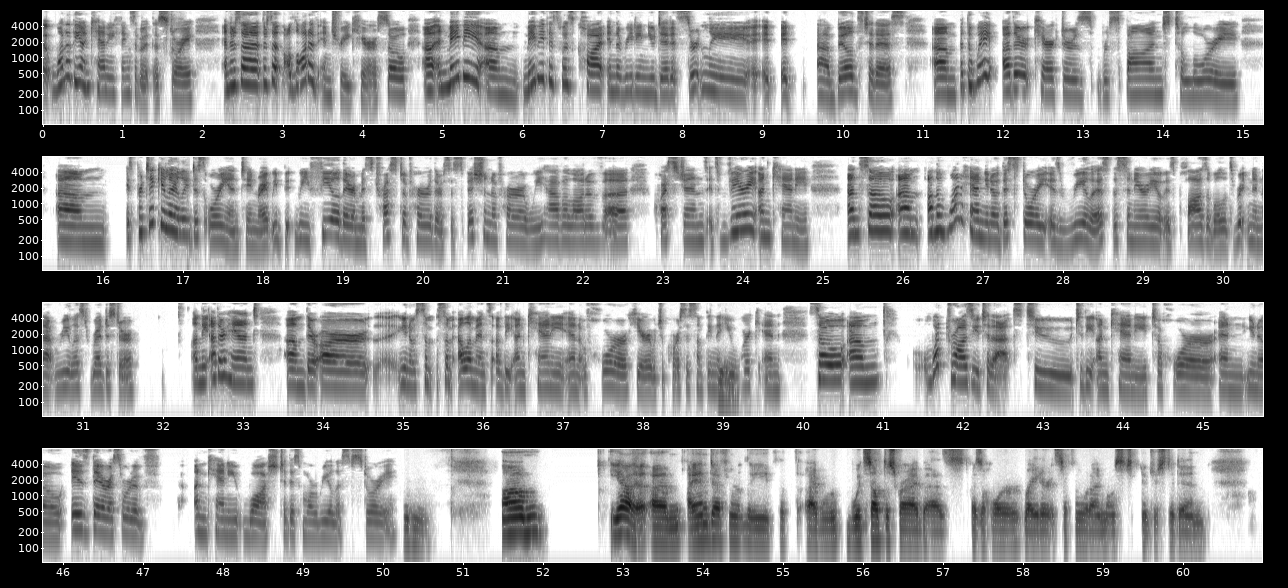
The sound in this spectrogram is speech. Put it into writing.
Uh, one of the uncanny things about this story and there's a there's a, a lot of intrigue here. So uh, and maybe um maybe this was caught in the reading you did. It certainly it it uh, builds to this. Um but the way other characters respond to Laurie um is particularly disorienting right? We we feel their mistrust of her their suspicion of her. We have a lot of uh questions. It's very uncanny and so, um, on the one hand, you know, this story is realist, the scenario is plausible, it's written in that realist register. On the other hand, um, there are, uh, you know, some some elements of the uncanny and of horror here, which of course is something that mm. you work in. So, um, what draws you to that, to to the uncanny, to horror, and you know, is there a sort of uncanny wash to this more realist story? Mm-hmm. Um, yeah, um, I am definitely. I would self-describe as as a horror writer. It's definitely what I'm most interested in.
